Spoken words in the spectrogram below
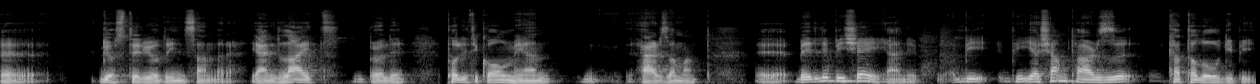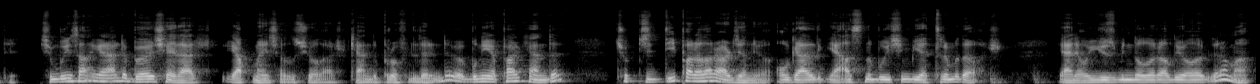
e, gösteriyordu insanlara. Yani light böyle politik olmayan her zaman e, belli bir şey yani bir bir yaşam tarzı kataloğu gibiydi. Şimdi bu insanlar genelde böyle şeyler yapmaya çalışıyorlar kendi profillerinde ve bunu yaparken de çok ciddi paralar harcanıyor. O geldik yani aslında bu işin bir yatırımı da var. Yani o 100 bin dolar alıyor olabilir ama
